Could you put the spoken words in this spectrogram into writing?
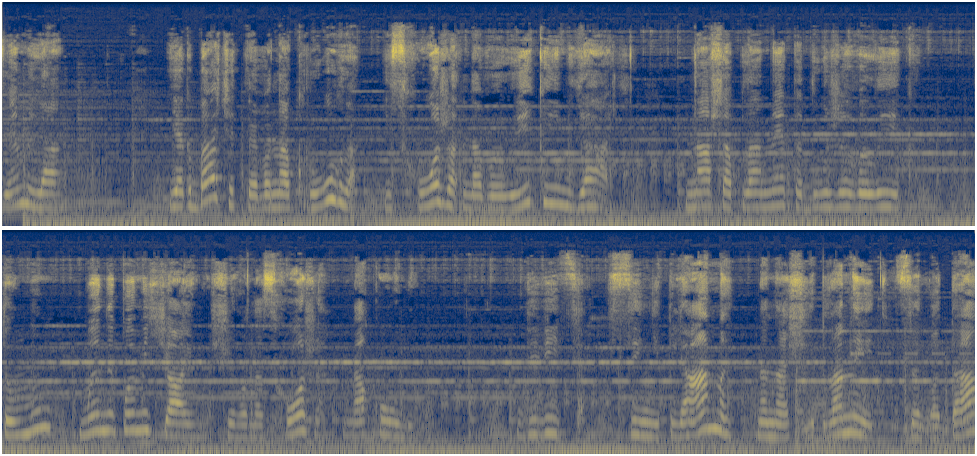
Земля. Як бачите, вона кругла і схожа на великий м'яч. Наша планета дуже велика, тому ми не помічаємо, що вона схожа на кулю. Дивіться, сині плями на нашій планеті це вода,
